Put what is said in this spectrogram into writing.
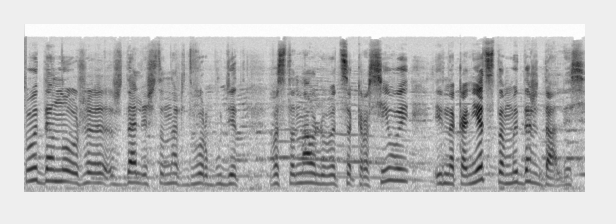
Мы давно уже ждали, что наш двор будет восстанавливаться красивый, и наконец-то мы дождались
